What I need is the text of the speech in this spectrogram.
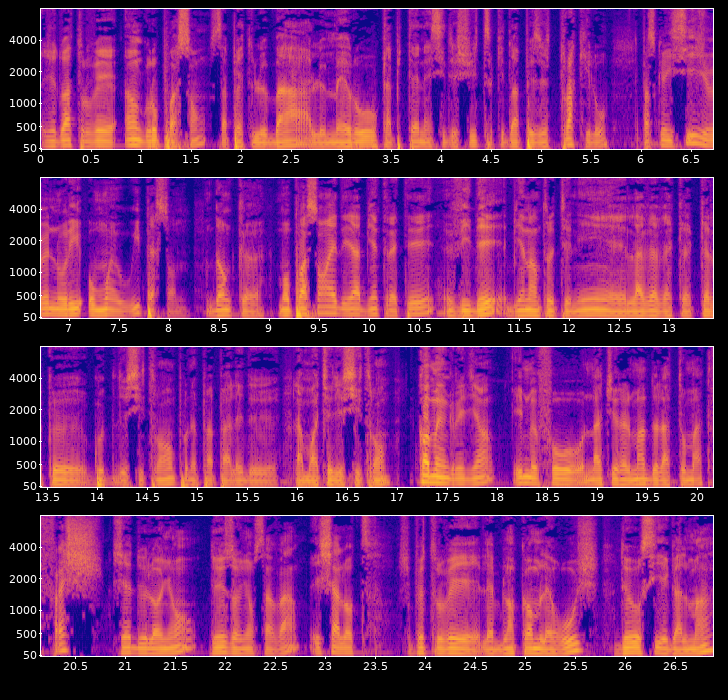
je dois trouver un gros poisson. Ça peut être le bas, le méro, capitaine, ainsi de suite, qui doit peser 3 kilos. Parce que ici, je veux nourrir au moins 8 personnes. Donc, euh, mon poisson est déjà bien traité, vidé, bien entretenu et lavé avec quelques gouttes de citron pour ne pas parler de la moitié du citron. Comme ingrédient, il me faut naturellement de la tomate fraîche. J'ai de l'oignon, deux oignons ça va, échalotes. Je peux trouver les blancs comme les rouges, deux aussi également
